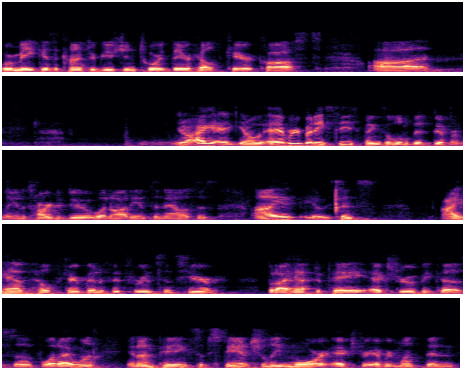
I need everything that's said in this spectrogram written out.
or make as a contribution toward their health care costs? Uh, you know, I, you know, everybody sees things a little bit differently, and it's hard to do an audience analysis. I, you know, since I have health care benefit, for instance, here, but I have to pay extra because of what I want, and I'm paying substantially more extra every month than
